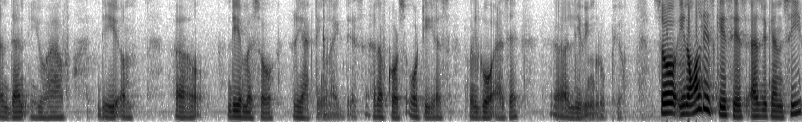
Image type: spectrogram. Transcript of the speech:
and then you have the um, uh, DMSO reacting like this and of course OTS will go as a uh, leaving group here. So, in all these cases as you can see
